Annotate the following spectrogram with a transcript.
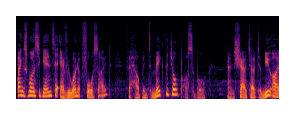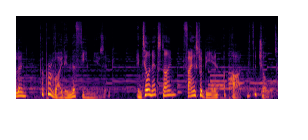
Thanks once again to everyone at Foresight for helping to make The Jolt possible, and shout out to Mute Island for providing the theme music. Until next time, thanks for being a part of The Jolt.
